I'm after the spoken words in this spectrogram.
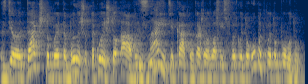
сделать так, чтобы это было что-то такое, что, а, вы знаете как-то, у каждого из вас есть свой какой-то опыт по этому поводу,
